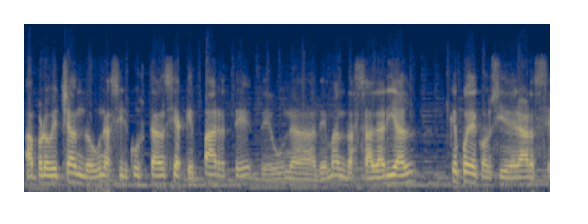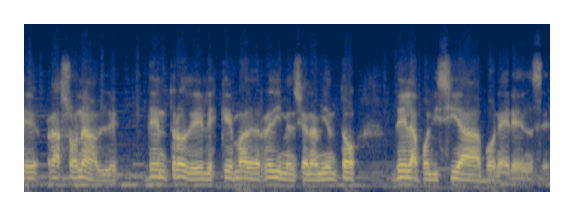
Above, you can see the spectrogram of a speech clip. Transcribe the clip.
aprovechando una circunstancia que parte de una demanda salarial que puede considerarse razonable dentro del esquema de redimensionamiento de la policía bonaerense.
